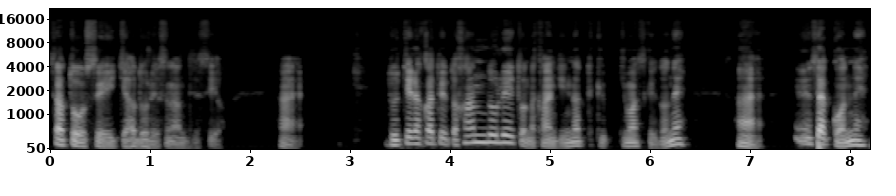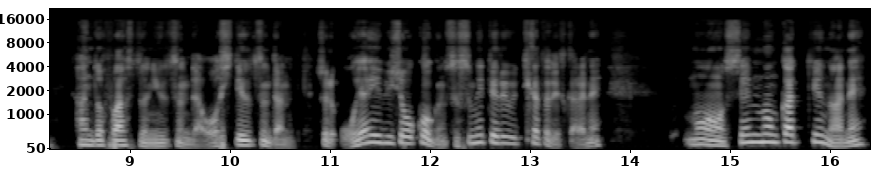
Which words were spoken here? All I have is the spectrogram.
佐藤誠一アドレスなんですよ。はい。どちらかというと、ハンドレートな感じになってきますけどね。はい。昨今ね、ハンドファーストに打つんだ、押して打つんだ、それ親指症候群進めてる打ち方ですからね。もう専門家っていうのはね、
